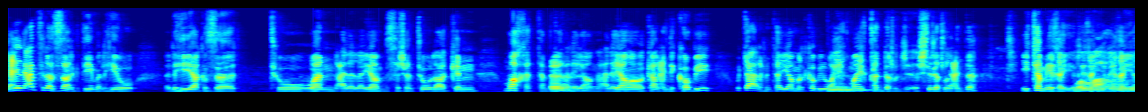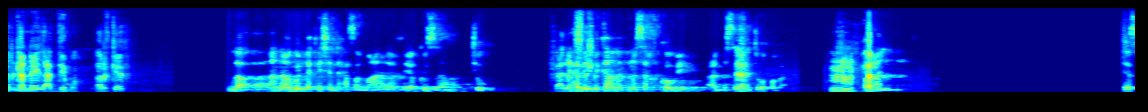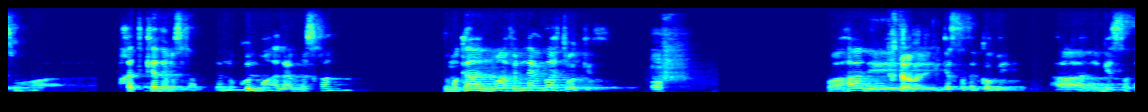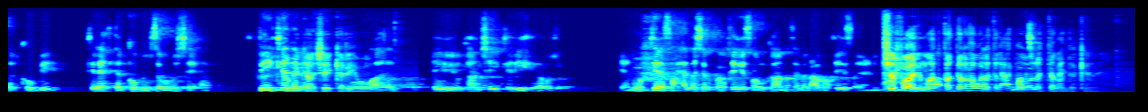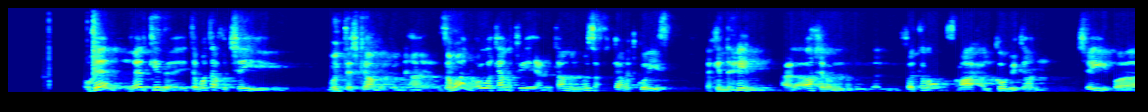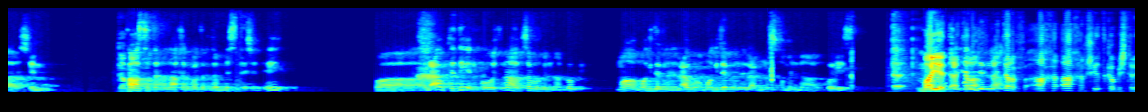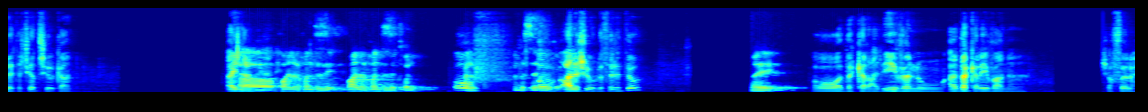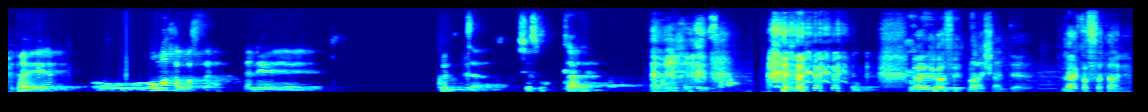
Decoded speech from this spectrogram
يعني لعبت الاجزاء القديمه اللي هي اللي هي ياكوزا 2 1 على الأيام بلاي ستيشن 2 لكن ما ختمتها. على أيامها على أيامها كان عندي copy وتعرف أنت أيام ال copy الواحد. ما يقدر الشريط اللي عنده يتم يغير. يغير يغير كأنه يلعب demo عرفت كيف؟ لا أنا أقول لك إيش اللي حصل معايا في ياكوزا 2 فعلى يا البلاي حبيبي ستيشن 2. كانت نسخ copy على البلاي ستيشن إيه. 2 طبعا مهم. حلو طبعا شو اسمه أخذت كذا نسخة لأنه كل ما ألعب نسخة في مكان ما في اللعبة توقف أوف فهذه. قصة ال copy هذه قصة ال copy كرهت ال copy بسبب الشيء هذا في كذا كان. شيء كريه والله أيوه كان شيء كريه يا رجل. يعني. okay صح الاشرطه رخيصة وكانت الألعاب رخيصة يعني شو الفائده ما تقدرها ولا تلعبها ولا تم عندك يعني؟ وغير غير كذا أنت ما تاخذ شيء منتج كامل في النهاية. زمان والله كانت في يعني كان النسخ كانت كويسة. لكن دحين على آخر ال- الفترة صراحة ال copy كان شيء فاشل. خاصة على آخر فترة ال PlayStation اي فألعاب كثير. فوتناها بسبب انها copy؟ ما ما قدرنا نلعبها ما قدرنا نلعب نسخة منها كويس. ما يد الحمد اعتراف لله. اعترف آخر آخر شريط copy اشتريته شريط شو كان؟ أي لعبة؟ آه يعني. Final Fantasy Final Fantasy 12 اوف أوف. 2 على شو PlayStation 2؟ اي أوه أتذكر عاد. ايفن واتذكر ايفان أنا. شخصيه الوحيده اي و- وما خلصتها. لأني كنت شو اسمه كاره Fantasy الصراحة. هذه بس 12 عاد. لا قصة ثانية.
